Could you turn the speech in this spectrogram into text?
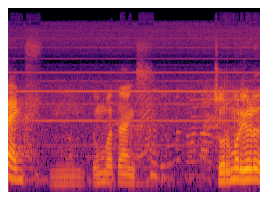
ಥ್ಯಾಂಕ್ಸ್ ಹ್ಮ್, ತುಂಬಾ ಥ್ಯಾಂಕ್ಸ್ ಚುರ್ಮುರ್ ಹೇಳು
